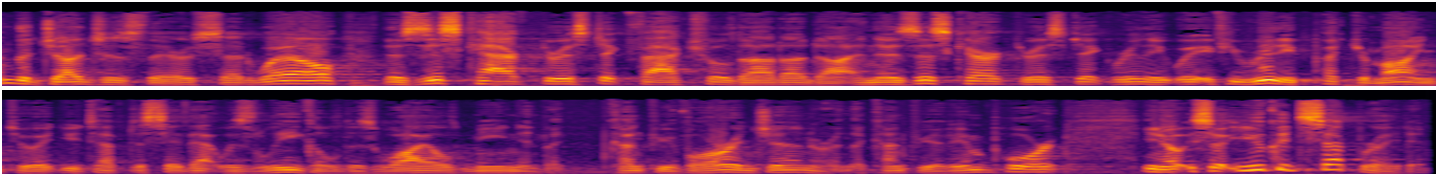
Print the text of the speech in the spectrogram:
And the judges there said, well, there's this characteristic, factual, da, da, da, and there's this characteristic, really, if you really put your mind to it, you'd have to say that was legal. Does wild mean in the country of origin or in the country of import? You know, so you could separate it.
